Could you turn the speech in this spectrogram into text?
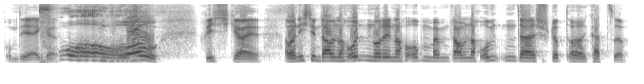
Um die Ecke. Wow. Wow. Richtig geil. Aber nicht den Daumen nach unten, nur den nach oben. Beim Daumen nach unten, da stirbt eure Katze.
